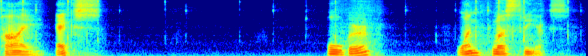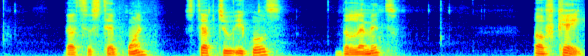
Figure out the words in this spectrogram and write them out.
pi x over 1 plus 3x. That's a step 1. Step 2 equals the limit of k,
